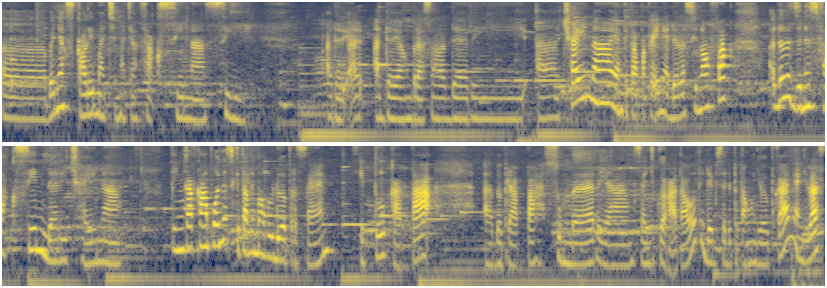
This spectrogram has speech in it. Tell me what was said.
uh, banyak sekali macam-macam vaksinasi. Ada ada yang berasal dari uh, China. Yang kita pakai ini adalah Sinovac adalah jenis vaksin dari China. Tingkat keampuhannya sekitar 52% itu kata uh, beberapa sumber yang saya juga nggak tahu tidak bisa dipertanggungjawabkan. Yang jelas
